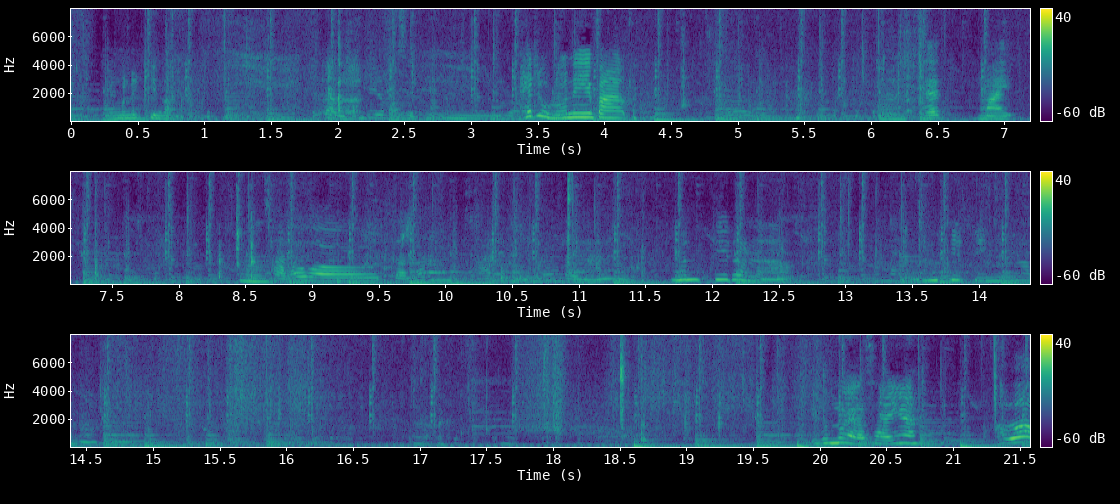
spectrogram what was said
ำยังไม่ได้กินหรอกกันที่เราใส่พริกมีให้ถูกรู้นี่ปลาแค่ไม้ขาเท่าก็จำไม่ต้องขาได้กินเรื่องอะไรนี่มันที่เท่าน่ะมันที่จริงนี่น่ะนี่ทำไมอะใส่ไงเอาละ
